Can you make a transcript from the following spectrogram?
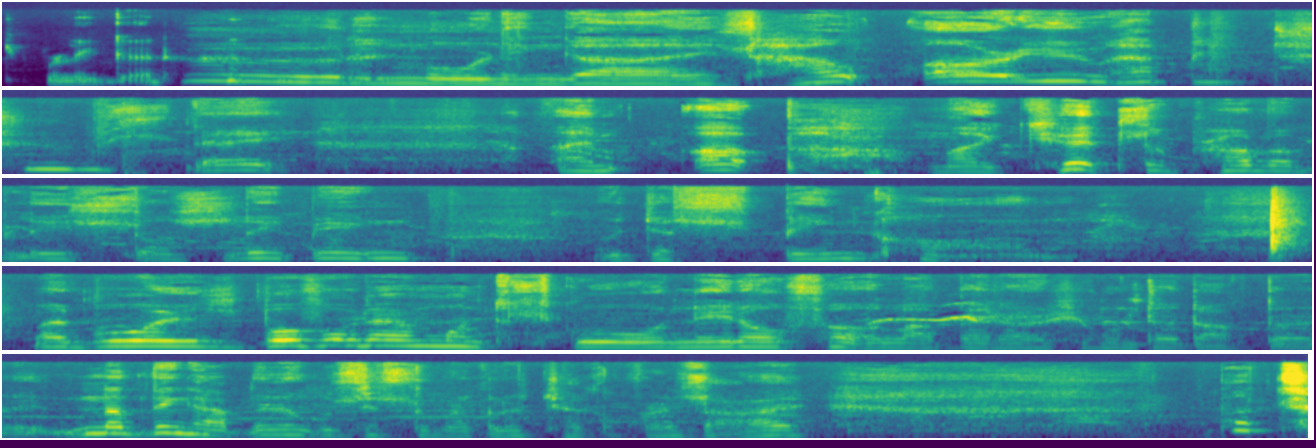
it's really good. Good morning, guys. How are you? Happy Tuesday. I'm up. My kids are probably still sleeping or just being calm. My boys, both of them went to school. Nato felt a lot better. He went to the doctor. Nothing happened. It was just a regular checkup for his eye. But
